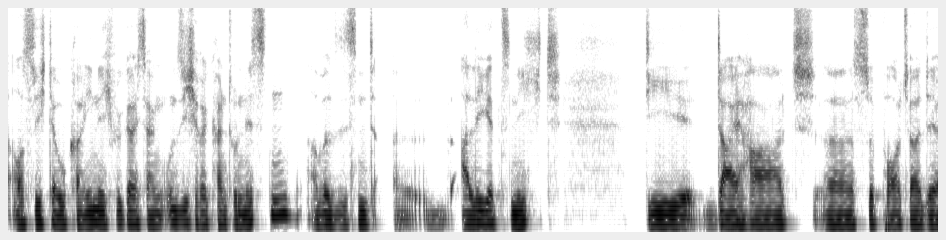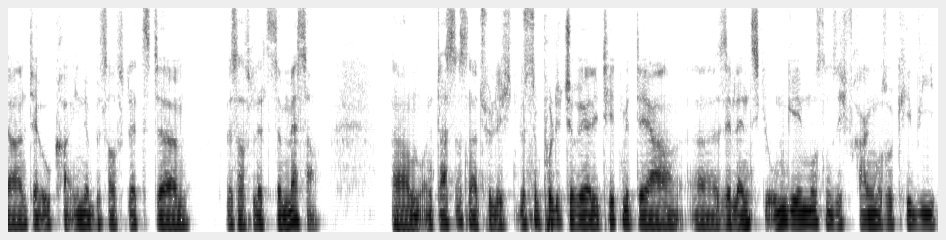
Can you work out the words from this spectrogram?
aus Sicht der Ukraine, ich will gar nicht sagen unsichere Kantonisten, aber sie sind äh, alle jetzt nicht die die-hard äh, Supporter der, der Ukraine bis aufs letzte, bis aufs letzte Messer. Ähm, und das ist natürlich, das ist eine politische Realität, mit der äh, Zelensky umgehen muss und sich fragen muss, okay, wie,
